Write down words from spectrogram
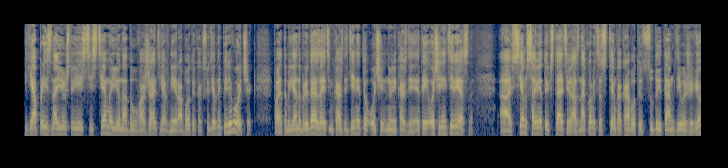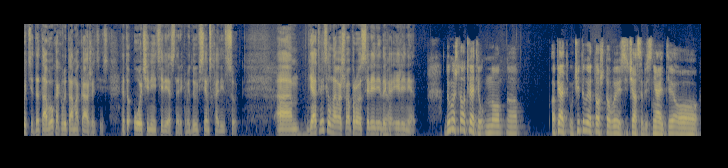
Я признаю, что есть система, ее надо уважать, я в ней работаю как судебный переводчик. Поэтому я наблюдаю за этим каждый день, это очень, ну не каждый день, это очень интересно. А, всем советую, кстати, ознакомиться с тем, как работают суды там, где вы живете, до того, как вы там окажетесь. Это очень интересно, рекомендую всем сходить в суд. Я ответил на ваш вопрос или, не, да. или нет? Думаю, что ответил, но а, опять, учитывая то, что вы сейчас объясняете о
